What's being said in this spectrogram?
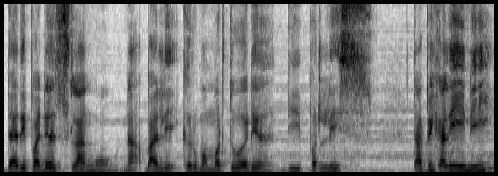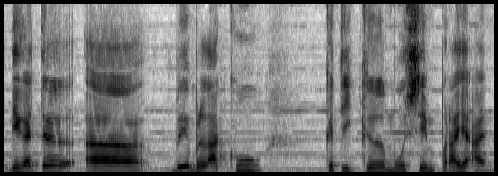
daripada Selangor nak balik ke rumah mertua dia di Perlis tapi kali ini dia kata uh, dia berlaku ketika musim perayaan.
